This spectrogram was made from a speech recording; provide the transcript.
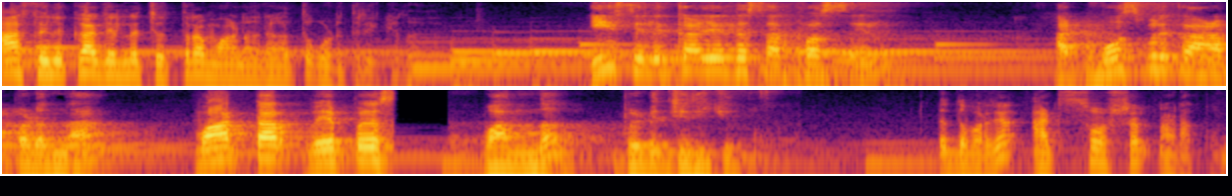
ആ സിലിക്ക ജെല്ലിന്റെ ചിത്രമാണ് അതിനകത്ത് കൊടുത്തിരിക്കുന്നത്. ഈ സിലിക്ക ജെല്ലിന്റെ സർഫസിൽ അറ്റ്മോസ്ഫിയർ കാണപ്പെടുന്ന വാട്ടർ വേപ്പേഴ്സ് വന്ന് പിടിച്ചിരിക്കുന്നു. എന്ന് പറഞ്ഞാൽ അഡ്സോഷൻ നടക്കും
